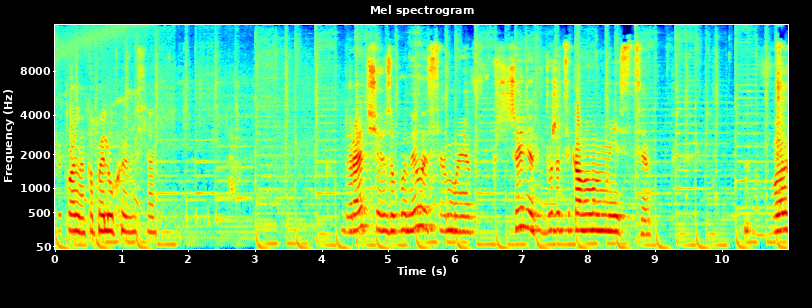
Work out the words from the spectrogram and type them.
Прикольно, капелюхи висять. До речі, зупинилися ми в Пщині в дуже цікавому місці. В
